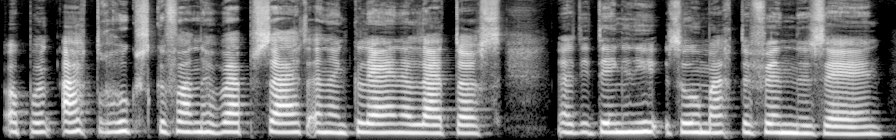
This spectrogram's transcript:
op een achterhoekje van de website en in kleine letters, dat die dingen niet zomaar te vinden zijn.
